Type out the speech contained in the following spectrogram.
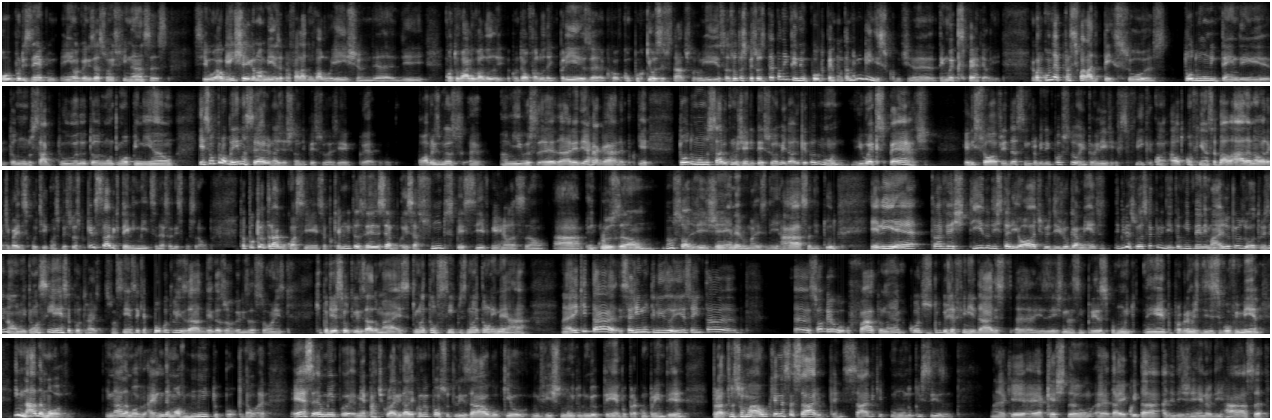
Ou, por exemplo, em organizações, finanças, se alguém chega numa mesa para falar de um valuation, de, de, quanto vale o valor, quanto é o valor da empresa, com, com, por que os resultados foram isso, as outras pessoas até podem entender um pouco e perguntar, mas ninguém discute, né? tem um expert ali. Agora, quando é para se falar de pessoas, todo mundo entende, todo mundo sabe tudo, todo mundo tem uma opinião. Esse é um problema sério na gestão de pessoas. E, é, pobres meus é, amigos é, da área de RH, né? porque todo mundo sabe como gerir pessoa melhor do que todo mundo. E o expert ele sofre da síndrome do impostor. Então ele fica com a autoconfiança balada na hora que vai discutir com as pessoas, porque ele sabe que tem limites nessa discussão. Então por que eu trago consciência? Porque muitas vezes esse, esse assunto específico em relação à inclusão, não só de gênero, mas de raça, de tudo, ele é travestido de estereótipos, de julgamentos de pessoas que acreditam que entendem mais do que os outros. E não, então uma ciência por trás disso, uma ciência que é pouco utilizada dentro das organizações, que poderia ser utilizado mais, que não é tão simples, não é tão linear. Né? E que tá, se a gente não utiliza isso, a gente está. É, só ver o, o, fato, né? Quantos grupos de afinidades é, existem nas empresas por muito tempo, programas de desenvolvimento, e nada move. E nada move, ainda move muito pouco. Então, é, essa é a minha, a minha particularidade. Como eu posso utilizar algo que eu invisto muito do meu tempo para compreender, para transformar algo que é necessário, que a gente sabe que o mundo precisa. Né? Que é a questão é, da equidade de gênero, de raça,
